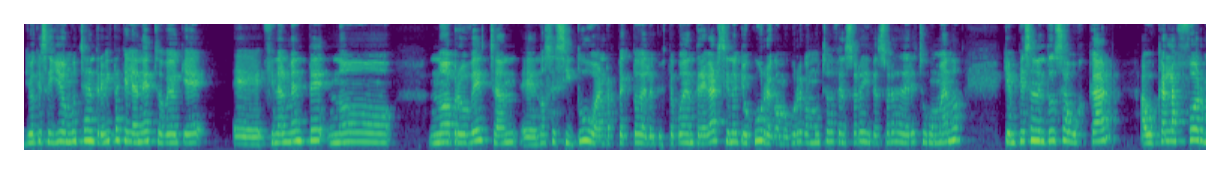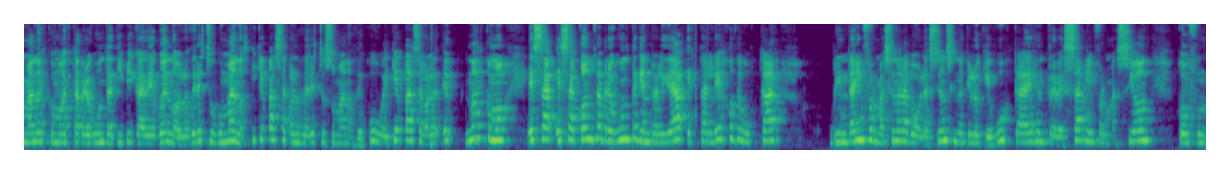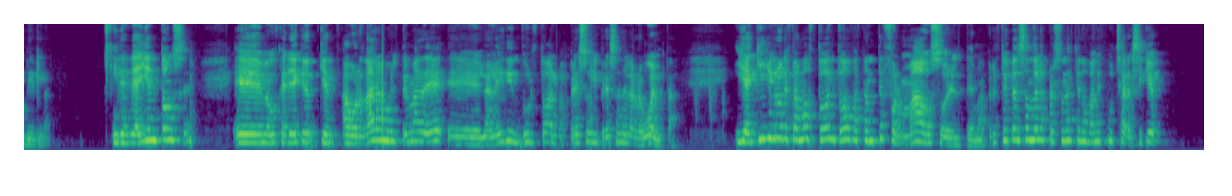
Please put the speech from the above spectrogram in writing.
yo que he seguido muchas entrevistas que le han hecho, veo que eh, finalmente no, no aprovechan, eh, no se sitúan respecto de lo que usted puede entregar, sino que ocurre, como ocurre con muchos defensores y defensoras de derechos humanos, que empiezan entonces a buscar, a buscar la forma, no es como esta pregunta típica de, bueno, los derechos humanos, ¿y qué pasa con los derechos humanos de Cuba? ¿Y qué pasa con los... Eh, no es como esa, esa contrapregunta que en realidad está lejos de buscar brindar información a la población, sino que lo que busca es entrevesar la información, confundirla. Y desde ahí entonces eh, me gustaría que, abordáramos el tema de eh, la ley de indulto a los presos y presas de la revuelta. Y aquí yo creo que estamos todos y todos bastante formados sobre el tema, pero estoy pensando en las personas que nos van a escuchar, así que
